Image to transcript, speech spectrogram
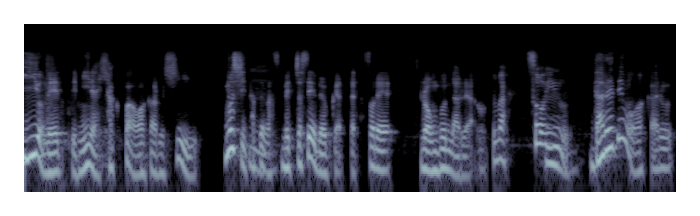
いいよねってみんな100%わかるし、もし、例えばめっちゃ精度よくやったら、それ論文になるやろう。まあ、そういう誰でもわかる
